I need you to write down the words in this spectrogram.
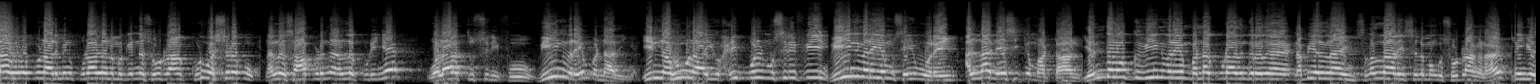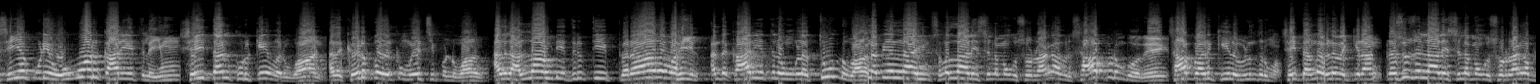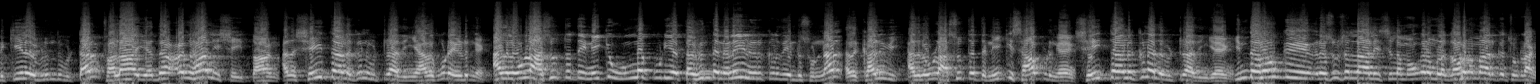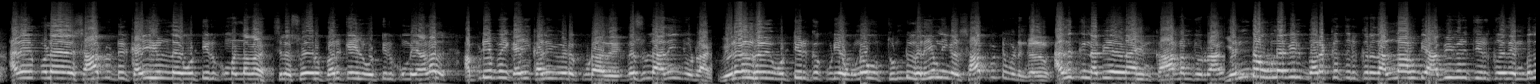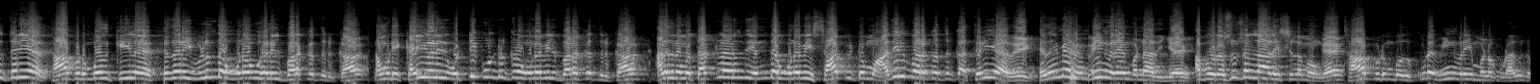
அல்லாஹ் ரபுல் ஆலமீன் குர்ஆன்ல நமக்கு என்ன சொல்றான் குழு வஷ்ரபு நல்லா சாப்பிடுங்க நல்லா குடிங்க. ஒலா துஸ்ரிஃபு. வீண் விரயம் பண்ணாதீங்க. இன்னஹு லா யுஹிப்புல் முஸ்ரிஃபீன். வீண் விரயம் செய்வோரை அல்லாஹ் நேசிக்க மாட்டான். எந்த அளவுக்கு வீண் விரயம் பண்ணக்கூடாதுங்கிறத நபிகள் நாயகம் ஸல்லல்லாஹு அலைஹி வஸல்லம் அவங்க சொல்றாங்கன்னா நீங்க செய்யக்கூடிய ஒவ்வொரு காரியத்திலையும் ஷைத்தான் குறுக்கே வருவான். அதை கெடுப்பதற்கு முயற்சி பண்ணுவான். அதுல அல்லாஹ்வுடைய திருப்தியை பெறாத வகையில் அந்த காரியத்துல உங்களை தூண்டுவான். நபிகள் நாயகம் ஸல்லல்லாஹு அலைஹி வஸல்லம் அவங்க சொல்றாங்க அவர் சாப்பிடும் போது சாப்பாடு கீழே விழுந்துருமா? ஷைத்தான் தான் விழ வைக்கிறான். ரசூலுல்லாஹி அலைஹி வஸல்லம் அவங்க சொல்றாங்க அப்படி கீழே விழுந்து விட்டால் ஃபலா யதஅஹா லி ஷைத்தான். அதை விட்டுறாதீங்க. அதை கூட எடுங்க. அதுல உள்ள அசுத்தத்தை நீக்கி உண்ணக்கூடிய தகுந்த நிலையில் இருக்கிறது என்று சொன்னால் அதை கழுவி அதுல உள்ள அசுத்தத்தை நீக்கி சாப்பிடுங்க. ஷைத்தானுக்குன்னு அதை விட்டுறாதீங்க. இந்த அளவுக்கு ரசூசல்லா ஸல்லல்லாஹு அவங்க நம்மள கவனமா இருக்க சொல்றாங்க. அதே போல சாப்பிட்டு கைகள்ல ஒட்டி இருக்கும் அல்லவா? சில சோறு பருக்கையில் ஒட்டி இருக்குமே ஆனால் அப்படியே போய் கை கழுவி விடக்கூடாது ரசூல்லா அதையும் சொல்றாங்க. விரல்கள் ஒட்டி இருக்கக்கூடிய உணவு துண்டுகளையும் நீங்கள் சாப்பிட்டு விடுங்கள். அதுக்கு நபிகள் நாயகம் காரணம் சொல்றாங்க. எந்த உணவில் பறக்கத்து இருக்கிறது அல்லாஹுடைய அபிவிருத்தி இருக்கிறது என்பது தெரியாது. சாப்பிடும்போது கீழே சிதறி விழுந்த உணவு உணவுகளில் பறக்கத்து இருக்கா நம்முடைய கைகளில் ஒட்டி கொண்டிருக்கிற உணவில் பறக்கத்து இருக்கா அல்லது நம்ம தட்டுல இருந்து எந்த உணவை சாப்பிட்டோமோ அதில் பறக்கத்து இருக்கா தெரியாது. எதையுமே மீன் விரயம் பண்ணாதீங்க. அப்போ ரசூசல்லா அலிஸ்லம் அவங்க சாப்பிடும்போது கூட மீன் விரயம் பண்ணக்கூடாது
